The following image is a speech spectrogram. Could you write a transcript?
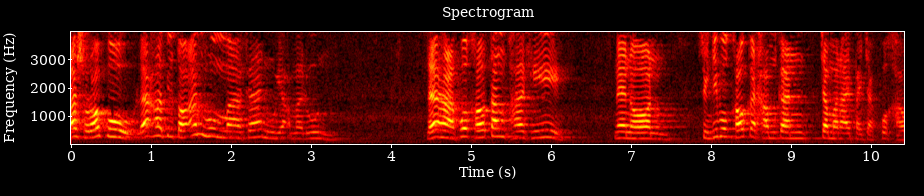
อัชรอกูและฮะบิตออันฮุมมากานูยะมาลุนและหากพวกเขาตั้งภาคี แน่นอน สิ่งที่พวกเขากระทำกันจะมาลายไปจากพวกเขา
